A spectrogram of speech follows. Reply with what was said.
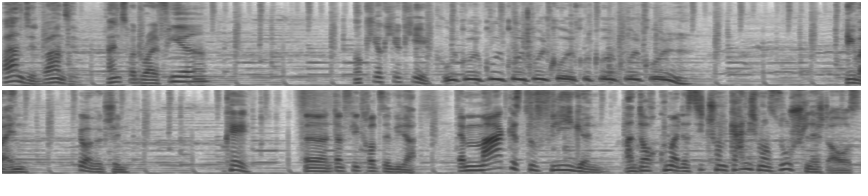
Wahnsinn, Wahnsinn. 1, 2, 3, 4. Okay, okay, okay. Cool, cool, cool, cool, cool, cool, cool, cool, cool, cool. Kriegen wir hin. Kriegen wir wirklich hin. Okay. Äh, dann fliegt trotzdem wieder. Er mag es zu fliegen. Ah doch, guck mal, das sieht schon gar nicht mal so schlecht aus.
